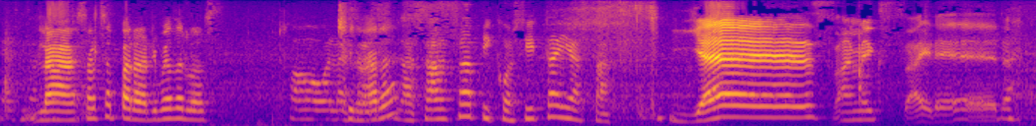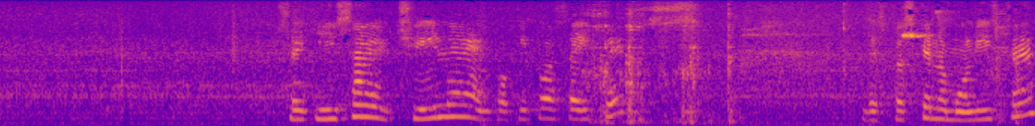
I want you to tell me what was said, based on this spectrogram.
ya está. La salsa para arriba de los... Oh, la, ¿Chiladas? salsa, la salsa picosita y ya está. Yes, I'm excited. Se guisa el chile en poquito aceite. Después que lo moliste.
